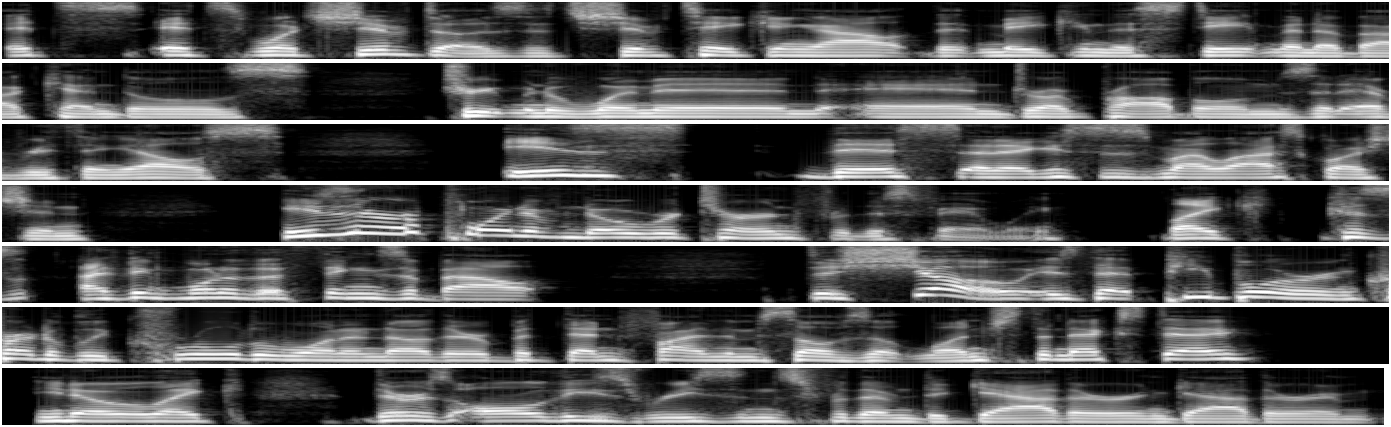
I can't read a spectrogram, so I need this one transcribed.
It's it's what Shiv does. It's Shiv taking out that making this statement about Kendall's treatment of women and drug problems and everything else. Is this, and I guess this is my last question, is there a point of no return for this family? Like, because I think one of the things about the show is that people are incredibly cruel to one another, but then find themselves at lunch the next day. You know, like there's all these reasons for them to gather and gather. And,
